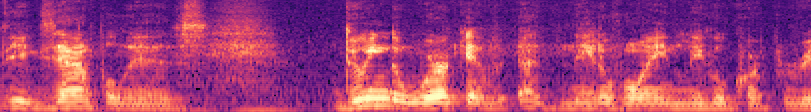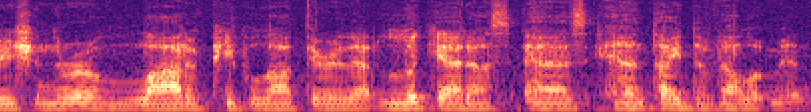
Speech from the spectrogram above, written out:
the example is doing the work of, at Native Hawaiian Legal Corporation. There are a lot of people out there that look at us as anti-development,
